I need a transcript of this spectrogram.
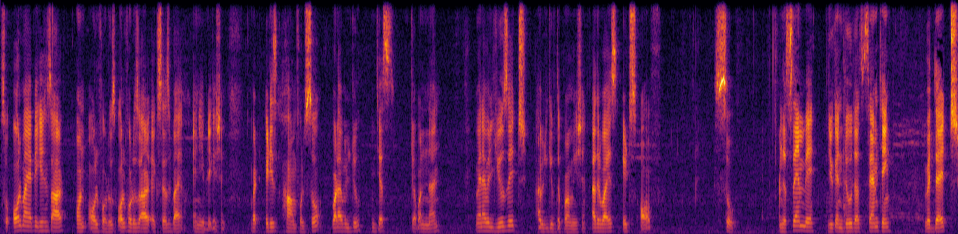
So all my applications are on all photos. All photos are accessed by any application but it is harmful. So what i will do just tap on none. When i will use it i will give the permission. Otherwise it's off. So in the same way you can do the same thing with that.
